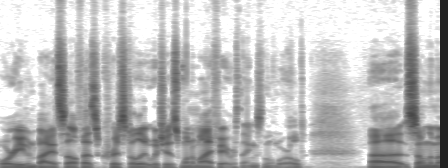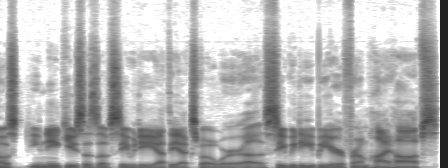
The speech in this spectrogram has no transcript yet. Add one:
or even by itself as a crystallate, which is one of my favorite things in the world. Uh, some of the most unique uses of CBD at the expo were uh, CBD beer from High Hops,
